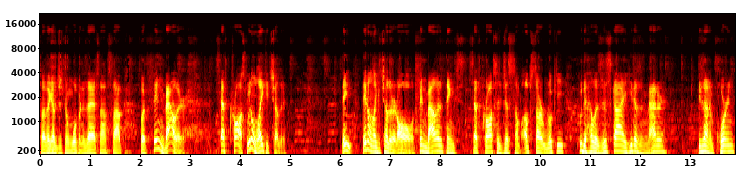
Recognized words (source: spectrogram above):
So I think I've just been whooping his ass nonstop. But Finn Balor, Seth Cross, we don't like each other. They they don't like each other at all. Finn Balor thinks Seth Cross is just some upstart rookie. Who the hell is this guy? He doesn't matter. He's not important.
